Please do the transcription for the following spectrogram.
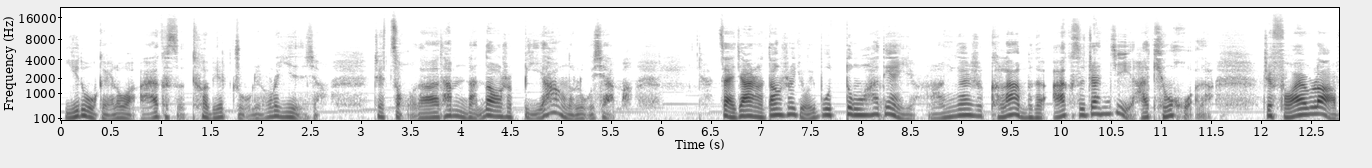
一度给了我 X 特别主流的印象。这走的他们难道是 Beyond 的路线吗？再加上当时有一部动画电影啊，应该是 Clamp 的《X 战记》，还挺火的。这《Forever Love》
